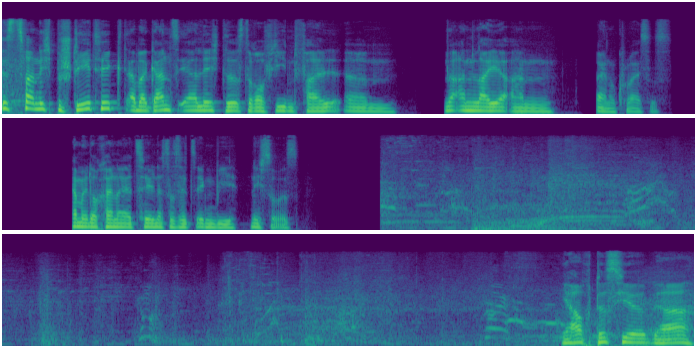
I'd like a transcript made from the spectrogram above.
ist zwar nicht bestätigt, aber ganz ehrlich, das ist doch auf jeden Fall ähm, eine Anleihe an Dino Crisis. Kann mir doch keiner erzählen, dass das jetzt irgendwie nicht so ist. Ja, auch das hier, ja.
